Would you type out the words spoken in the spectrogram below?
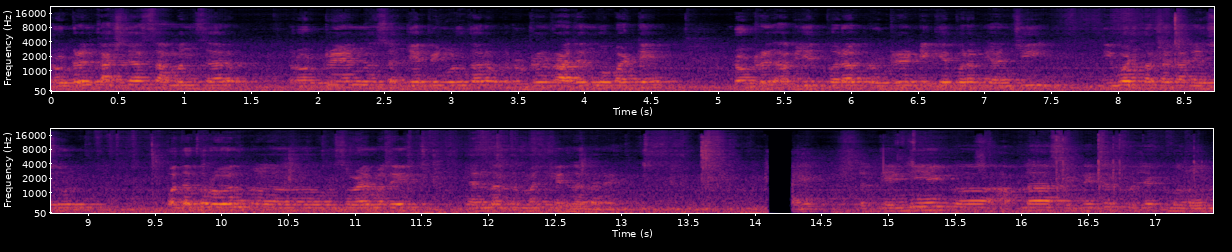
rotarian Kashinath Samant sir rotarian Sanjay Pingulkar rotarian Rajan Gopate rotarian Abhijit Parab rotarian D K Parab यांची निवड करण्यात आली असून पदकरोहण सोहळ्यामध्ये यांना सन्मान केला जाणार आहे. तर त्यांनी एक आपला सिग्नेचर प्रोजेक्ट म्हणून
